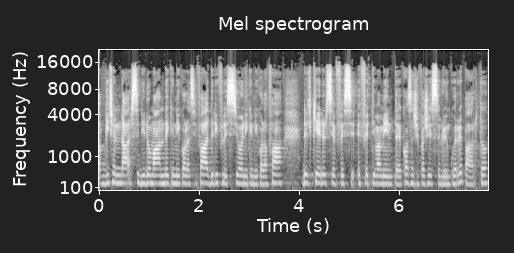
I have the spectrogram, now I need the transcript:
avvicendarsi di domande che Nicola si fa, di riflessioni che Nicola fa, del chiedersi eff- effettivamente cosa ci facesse lui in quel reparto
